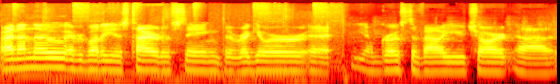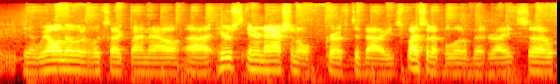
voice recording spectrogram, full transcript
All right, I know everybody is tired of seeing the regular, uh, you know, growth to value chart. Uh, you know, we all know what it looks like by now. Uh, here's international growth to value. Spice it up a little bit, right? So,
